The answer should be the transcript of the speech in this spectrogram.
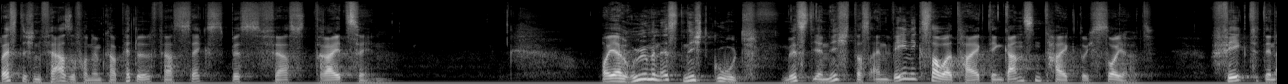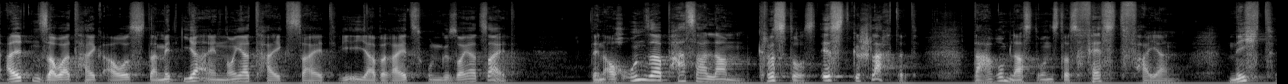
restlichen Verse von dem Kapitel, Vers 6 bis Vers 13. Euer Rühmen ist nicht gut. Wisst ihr nicht, dass ein wenig Sauerteig den ganzen Teig durchsäuert? Fegt den alten Sauerteig aus, damit ihr ein neuer Teig seid, wie ihr ja bereits ungesäuert seid. Denn auch unser Passalam, Christus, ist geschlachtet. Darum lasst uns das Fest feiern. Nicht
